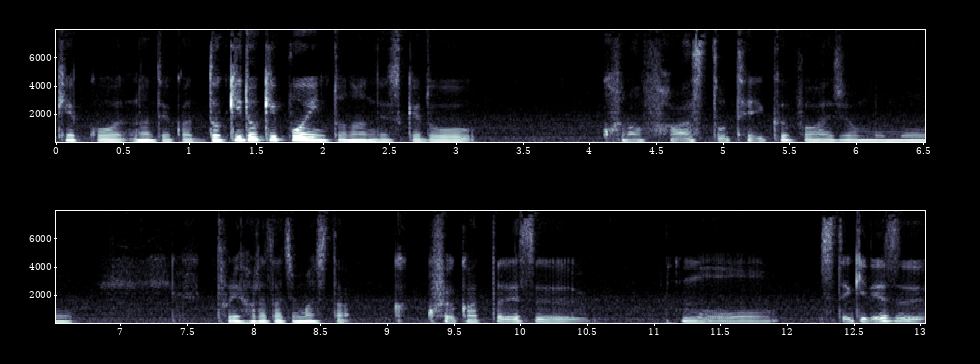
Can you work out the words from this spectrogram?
結構なんていうかドキドキポイントなんですけどこのファーストテイクバージョンももう鳥肌立ちました。かっこよかったです。もう素敵です。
